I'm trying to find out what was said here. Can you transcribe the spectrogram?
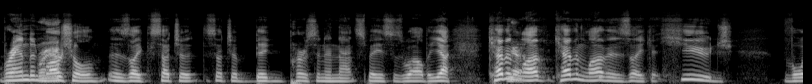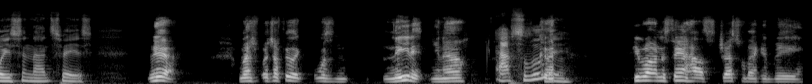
Brandon Right. Marshall is like such a such a big person in that space as well. But yeah, Kevin Yeah. Love Kevin Love is like a huge voice in that space. Yeah, which, which I feel like was needed. You know. Absolutely. people don't understand how stressful that could be.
